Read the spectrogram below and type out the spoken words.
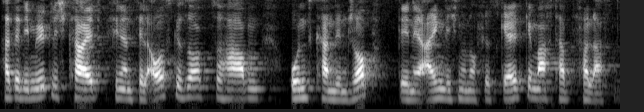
hat er die Möglichkeit, finanziell ausgesorgt zu haben und kann den Job, den er eigentlich nur noch fürs Geld gemacht hat, verlassen.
